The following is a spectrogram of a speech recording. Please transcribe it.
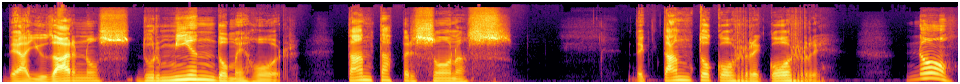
de ayudarnos durmiendo mejor. Tantas personas de tanto corre, corre. No,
